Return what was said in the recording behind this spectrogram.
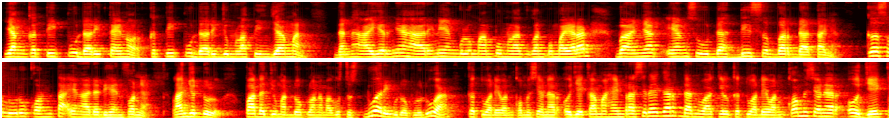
yang ketipu dari tenor, ketipu dari jumlah pinjaman dan akhirnya hari ini yang belum mampu melakukan pembayaran banyak yang sudah disebar datanya ke seluruh kontak yang ada di handphonenya. Lanjut dulu. Pada Jumat 26 Agustus 2022, Ketua Dewan Komisioner OJK Mahendra Siregar dan Wakil Ketua Dewan Komisioner OJK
